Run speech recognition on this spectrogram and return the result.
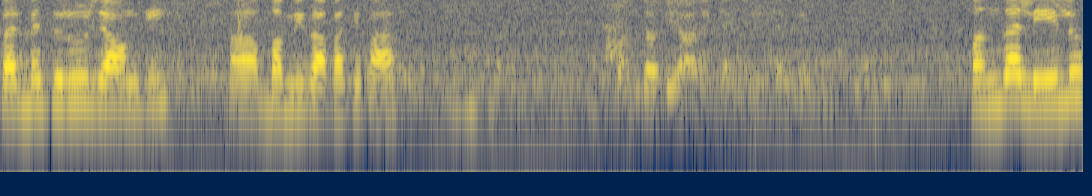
पर मैं ज़रूर जाऊंगी मम्मी पापा के पास पंगा ले लो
